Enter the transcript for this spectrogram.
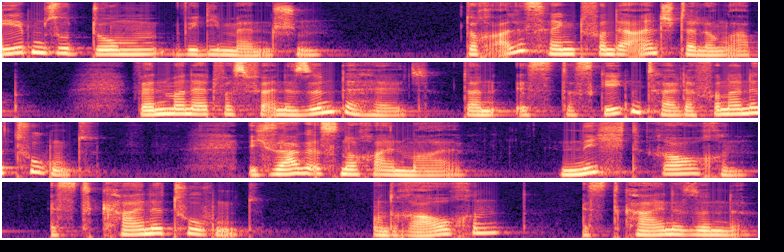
ebenso dumm wie die Menschen. Doch alles hängt von der Einstellung ab. Wenn man etwas für eine Sünde hält, dann ist das Gegenteil davon eine Tugend. Ich sage es noch einmal. Nicht rauchen ist keine Tugend und Rauchen ist keine Sünde.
